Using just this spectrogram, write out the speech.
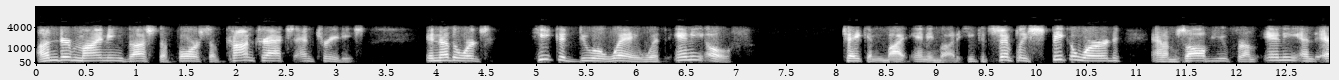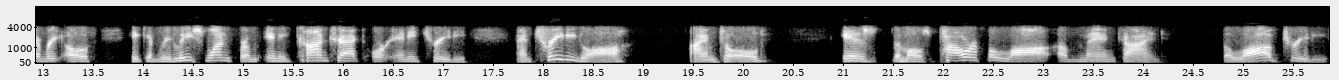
undermining thus the force of contracts and treaties. In other words, he could do away with any oath taken by anybody. He could simply speak a word and absolve you from any and every oath. He could release one from any contract or any treaty. And treaty law, I am told, is the most powerful law of mankind, the law of treaties.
